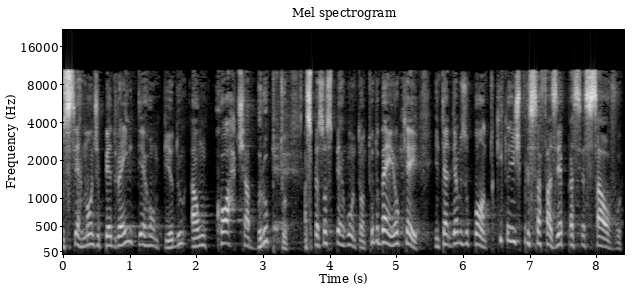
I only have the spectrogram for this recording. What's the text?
o sermão de Pedro é interrompido, há um corte abrupto. As pessoas perguntam: tudo bem, ok, entendemos o ponto, o que a gente precisa fazer para ser salvo?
